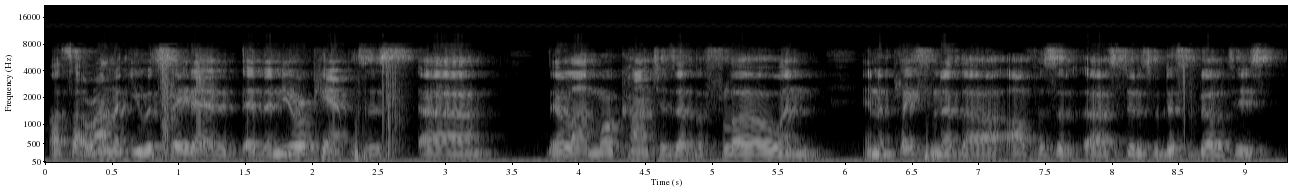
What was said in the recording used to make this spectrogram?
Well, it's ironic you would say that, that the newer campuses, uh, they're a lot more conscious of the flow and, and the placement of the Office of uh, Students with Disabilities.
